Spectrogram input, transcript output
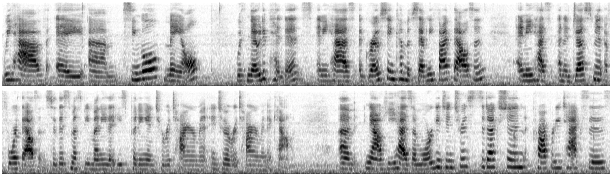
We have a um, single male with no dependents, and he has a gross income of 75000 and he has an adjustment of 4000 So this must be money that he's putting into retirement, into a retirement account. Um, now he has a mortgage interest deduction, property taxes,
